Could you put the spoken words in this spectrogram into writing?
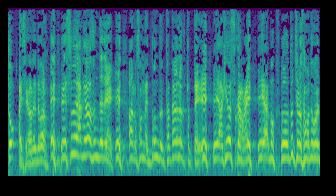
と、あいつが出てます。え、え、すぐ開けますんでね、え、あの、そんなにどんどん叩かなくたって、え、え、開けますから、え、え、あの、どちら様でこれ、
